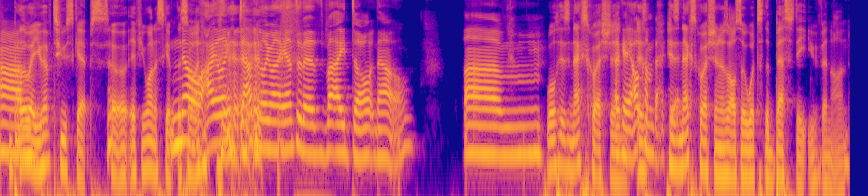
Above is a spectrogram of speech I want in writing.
By the Um, way, you have two skips, so if you want to skip this no, one, I like definitely want to answer this, but I don't know. Um, Well, his next question. Okay, I'll is- come back His next question is also, "What's the best date you've been on?"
